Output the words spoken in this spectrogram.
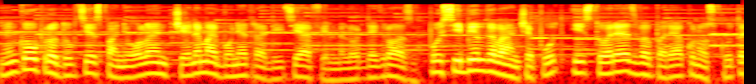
încă o producție spaniolă în cele mai bune tradiții a filmelor de groază. Posibil de la început, istoria îți va părea cunoscută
